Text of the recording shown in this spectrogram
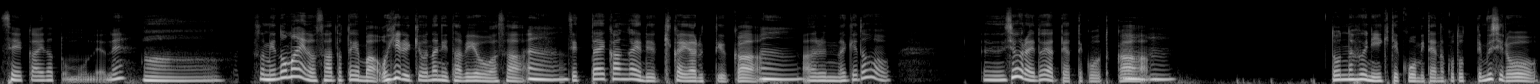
正解だと思うんだよね。あー。その目の前のさ例えばお昼今日何食べようはさ、うん、絶対考える機会あるっていうか、うん。あるんだけど、うん、将来どうやってやっていこうとか、うんどんな風に生きていこうみたいなことってむしろ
